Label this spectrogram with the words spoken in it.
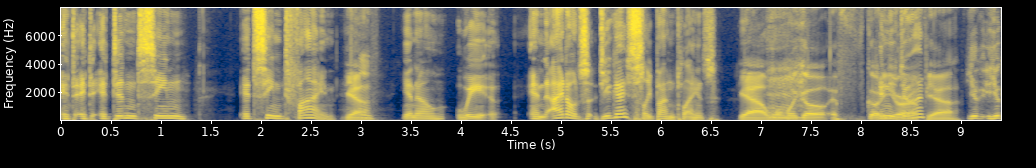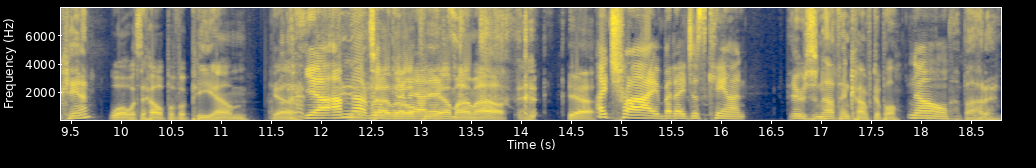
It, it it didn't seem. It seemed fine. yeah. Hmm. You know, we and I don't. Do you guys sleep on planes? Yeah. When we go, if go Can to you do Europe, it? yeah. You you can. Well, with the help of a PM. Yeah. Yeah, I'm not real Tylenol good at PM, it. I'm out. yeah. I try, but I just can't. There's nothing comfortable No, about it.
